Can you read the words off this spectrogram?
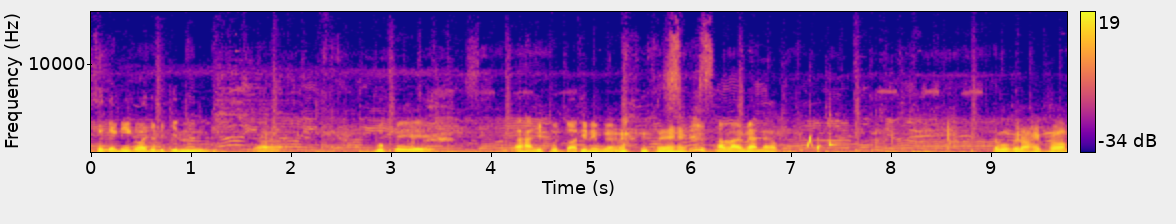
เสร็จจากนี้ก็ว่าจะไปกินเอ่อบุฟเฟ่ต์ อาหารญี่ปุ่นต่อที่ในเมืองนะๆแม่ไทำลายแม่นนะครับระบุเวลาให้พร้อม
